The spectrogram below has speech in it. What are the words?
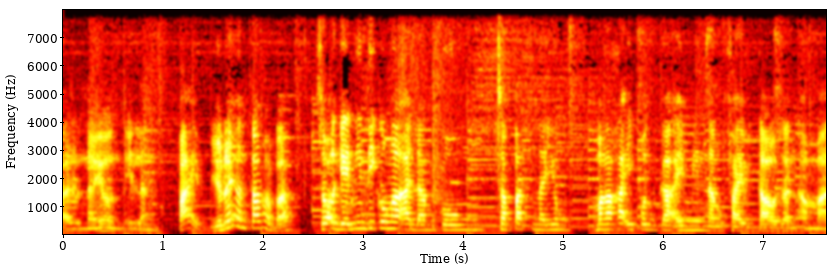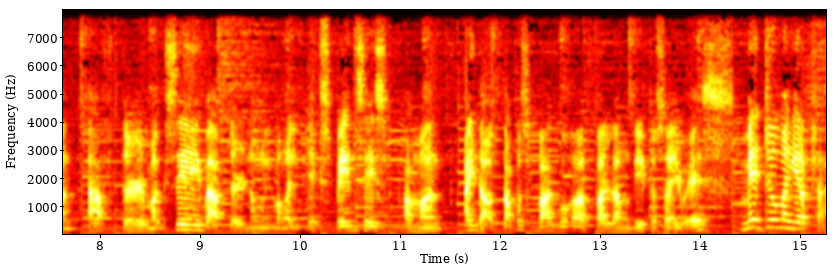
ano na yun? Ilan? 5. Yun na yun, tama ba? So again, hindi ko nga alam kung sapat na yung makakaipon ka, I mean, ng 5,000 a month after mag-save, after nung mga expenses a month. I doubt. Tapos bago ka pa lang dito sa US, medyo mahirap siya.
